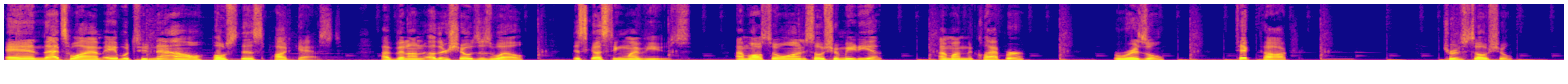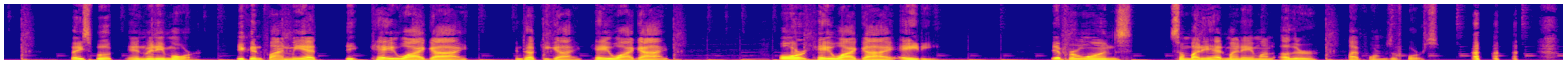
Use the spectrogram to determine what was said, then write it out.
And that's why I'm able to now host this podcast. I've been on other shows as well, discussing my views. I'm also on social media. I'm on the Clapper, Rizzle, TikTok, Truth Social, Facebook, and many more. You can find me at the KY Guy, Kentucky Guy, KY Guy, or KY Guy 80. Different ones. Somebody had my name on other platforms, of course.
